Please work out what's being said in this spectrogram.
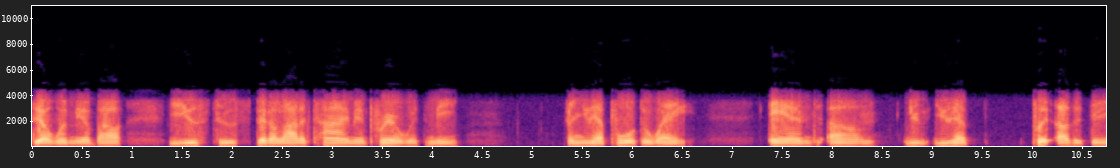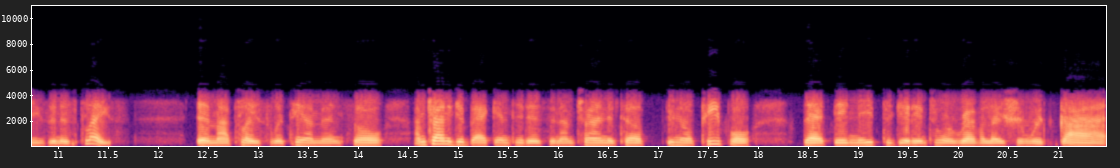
dealt with me about you used to spend a lot of time in prayer with me, and you have pulled away, and um, you you have put other things in its place, in my place with Him, and so I'm trying to get back into this, and I'm trying to tell you know people that they need to get into a revelation with God,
